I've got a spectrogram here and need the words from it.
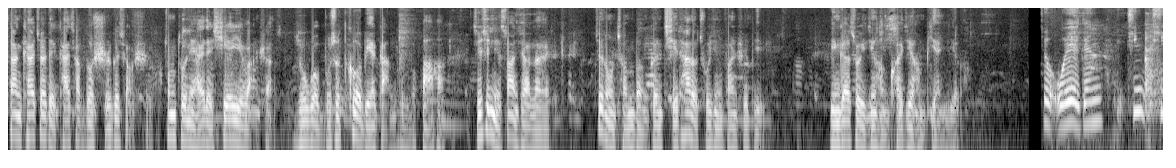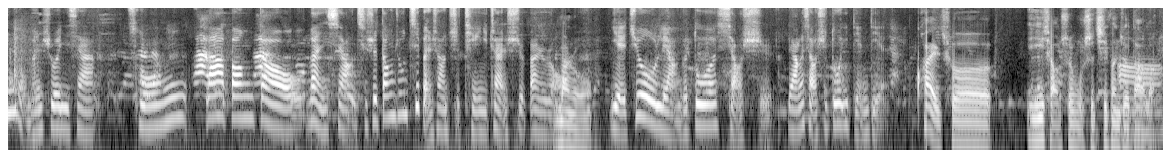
但开车得开差不多十个小时，中途你还得歇一晚上。如果不是特别赶路的话，哈，其实你算下来，这种成本跟其他的出行方式比，应该说已经很快捷、很便宜了。就我也跟听听友们说一下。从拉邦到万象，其实当中基本上只停一站是万荣，万荣也就两个多小时，两个小时多一点点。快车一小时五十七分就到了，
